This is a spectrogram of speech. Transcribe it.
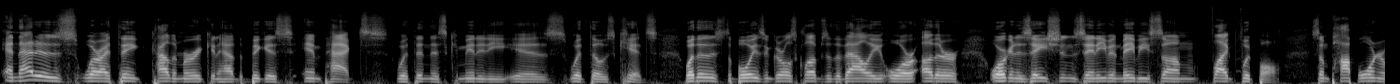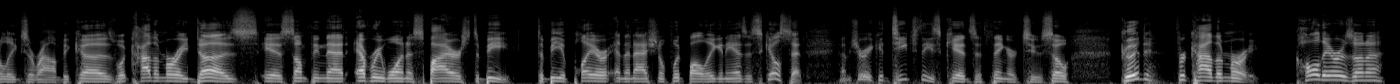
And that is where I think Kyler Murray can have the biggest impact within this community is with those kids. Whether it's the Boys and Girls Clubs of the Valley or other organizations and even maybe some flag football, some Pop Warner leagues around. Because what Kyler Murray does is something that everyone aspires to be to be a player in the National Football League, and he has a skill set. I'm sure he could teach these kids a thing or two. So good for Kyler Murray. Called Arizona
